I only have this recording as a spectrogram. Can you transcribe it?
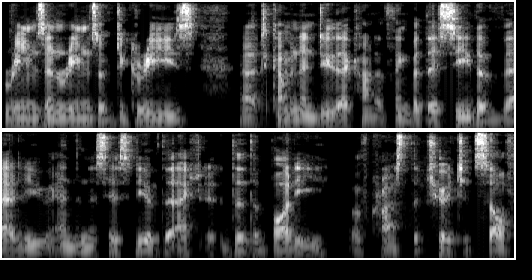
reams and reams of degrees uh, to come in and do that kind of thing but they see the value and the necessity of the the, the body of christ the church itself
